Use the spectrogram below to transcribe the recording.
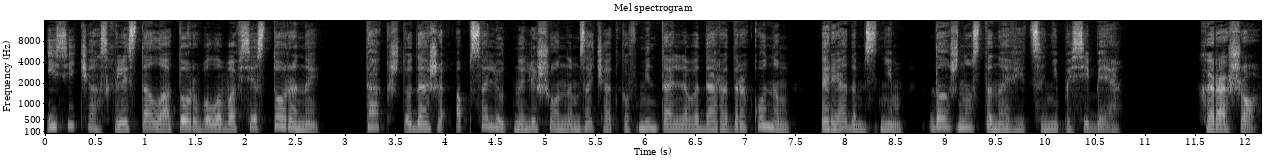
и сейчас хлестала оторвала во все стороны — так, что даже абсолютно лишенным зачатков ментального дара драконом рядом с ним должно становиться не по себе. «Хорошо»,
